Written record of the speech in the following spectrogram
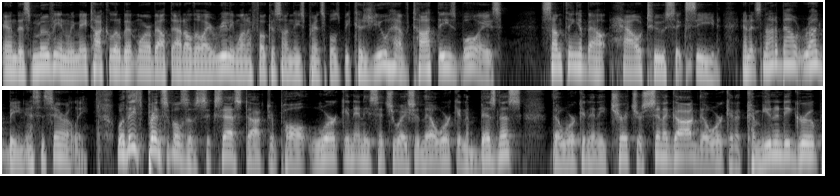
and this movie and we may talk a little bit more about that although I really want to focus on these principles because you have taught these boys something about how to succeed. And it's not about rugby necessarily. Well, these principles of success, Dr. Paul, work in any situation. They'll work in a business, they'll work in any church or synagogue, they'll work in a community group,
